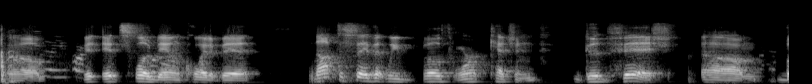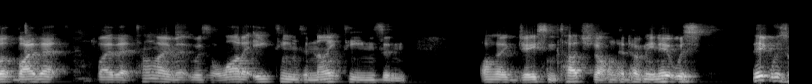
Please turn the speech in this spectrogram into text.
Um, it, it slowed down quite a bit. Not to say that we both weren't catching good fish, um, but by that by that time it was a lot of 18s and 19s, and I think Jason touched on it. I mean, it was it was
